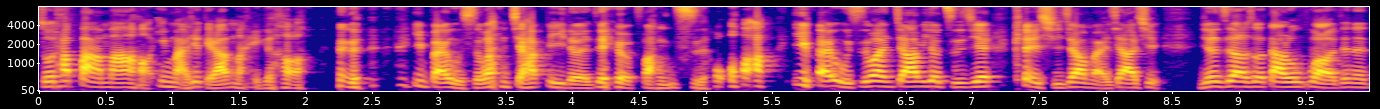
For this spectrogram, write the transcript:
说他爸妈哈一买就给他买一个哈 那个一百五十万加币的这个房子 哇，一百五十万加币就直接可以徐家买下去，你就知道说大陆富豪真的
